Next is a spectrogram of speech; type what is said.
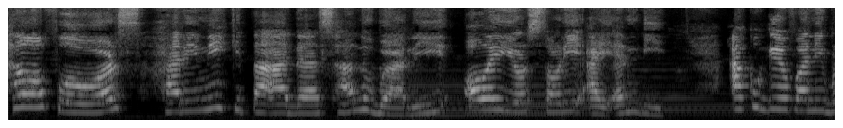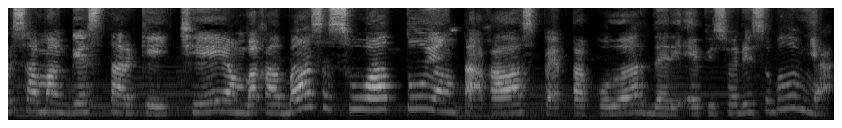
Hello Flowers, hari ini kita ada Sanubari oleh Your Story IND. Aku Giovanni bersama guest star kece yang bakal bahas sesuatu yang tak kalah spektakuler dari episode sebelumnya.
